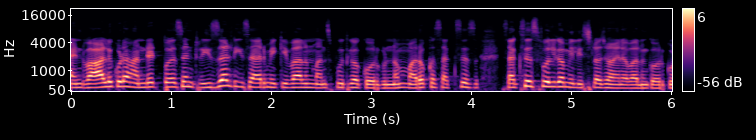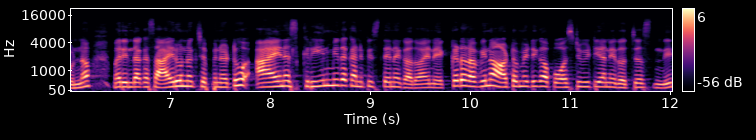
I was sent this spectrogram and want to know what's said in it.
అండ్ వాళ్ళు కూడా హండ్రెడ్ పర్సెంట్ రిజల్ట్ ఈసారి మీకు ఇవ్వాలని మనస్ఫూర్తిగా కోరుకున్నాం మరొక సక్సెస్ సక్సెస్ఫుల్గా మీ లిస్ట్లో జాయిన్ అవ్వాలని కోరుకున్నాం మరి ఇందాక సాయి నాకు చెప్పినట్టు ఆయన స్క్రీన్ మీద కనిపిస్తేనే కాదు. ఆయన ఎక్కడ నవ్వినా ఆటోమేటిక్గా పాజిటివిటీ అనేది వచ్చేస్తుంది.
